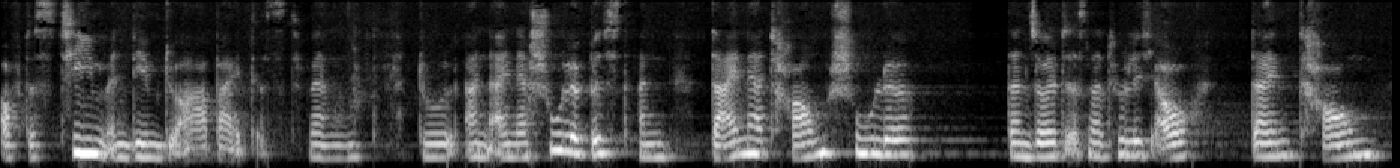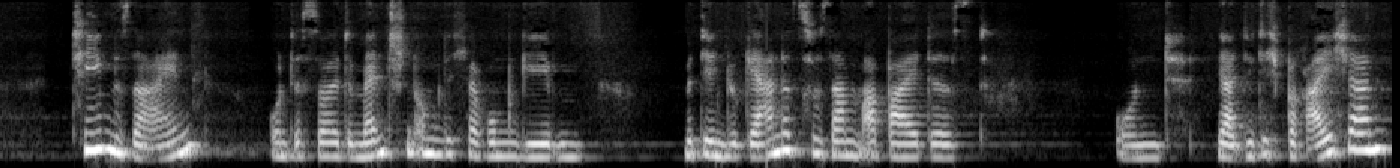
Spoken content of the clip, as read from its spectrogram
auf das Team, in dem du arbeitest. Wenn du an einer Schule bist, an deiner Traumschule, dann sollte es natürlich auch dein Traumteam sein und es sollte Menschen um dich herum geben, mit denen du gerne zusammenarbeitest und ja, die dich bereichern,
